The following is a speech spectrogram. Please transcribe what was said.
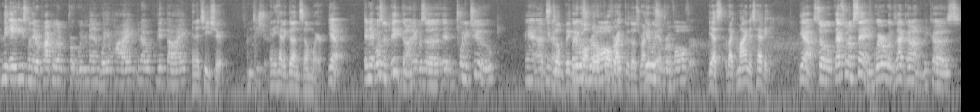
in the 80s when they were popular for with men way up high, you know, mid thigh, And a T-shirt, and a t-shirt. and he had a gun somewhere. Yeah, and it wasn't a big gun. It was a it, 22, and uh, It's you know, still big but it was fall- a revolver. right through those running It was bands. a revolver. Yes, like mine is heavy. Yeah, so that's what I'm saying. Where was that gun? Because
